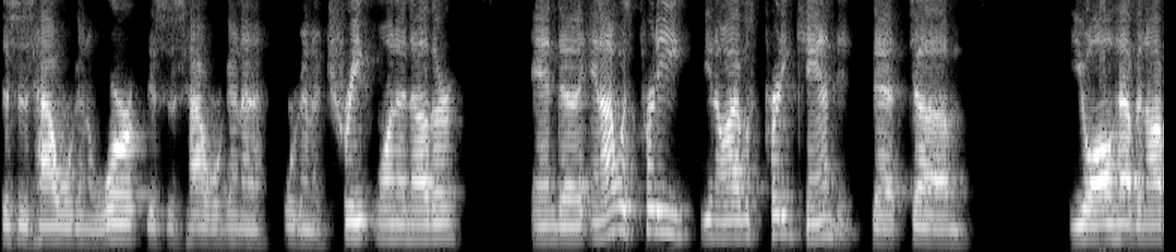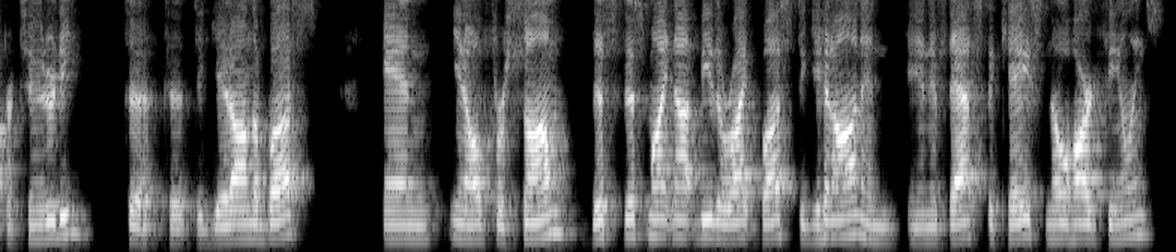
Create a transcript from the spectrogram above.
This is how we're going to work. This is how we're going to we're going to treat one another and uh, and I was pretty, you know, I was pretty candid that um, you all have an opportunity to, to to get on the bus, and you know, for some, this this might not be the right bus to get on, and and if that's the case, no hard feelings.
